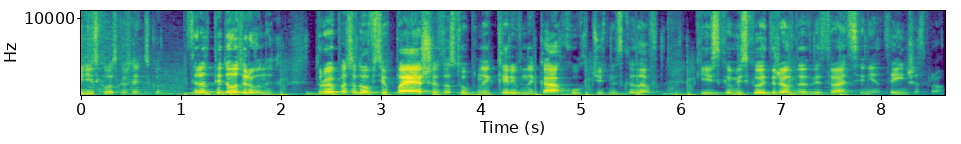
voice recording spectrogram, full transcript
Подільського Воскресенського. Серед підозрюваних троє посадовців. Перший заступник керівника, хух, чуть не сказав Київської міської державної адміністрації. Ні, це інша справа.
